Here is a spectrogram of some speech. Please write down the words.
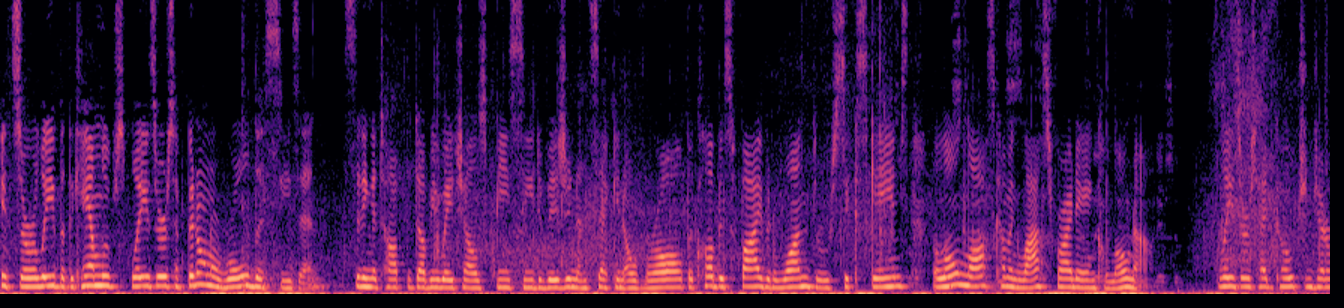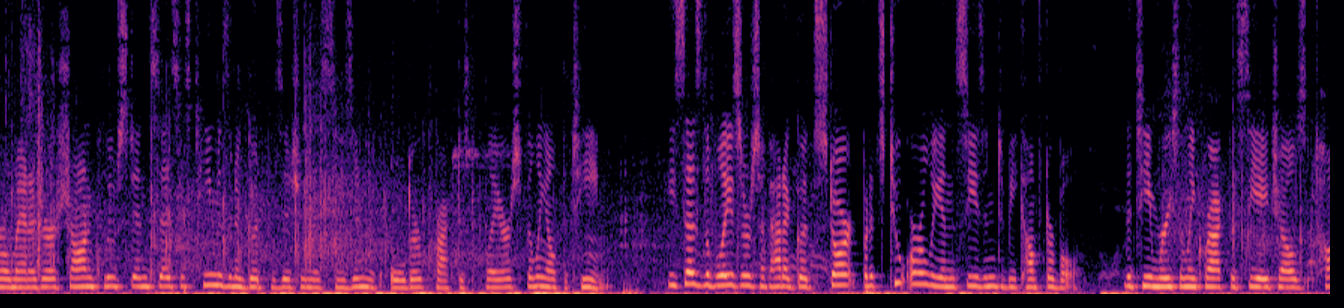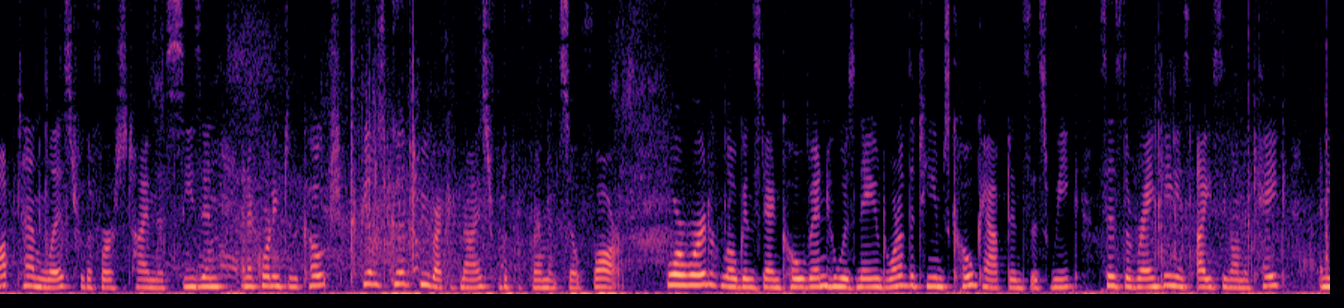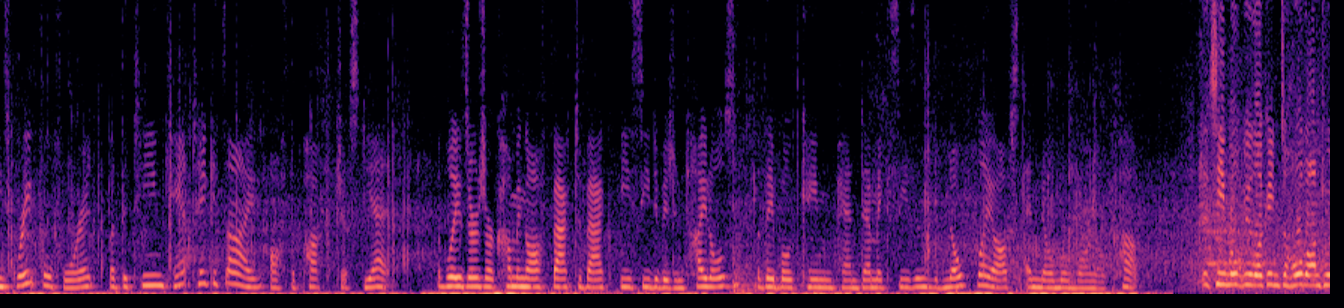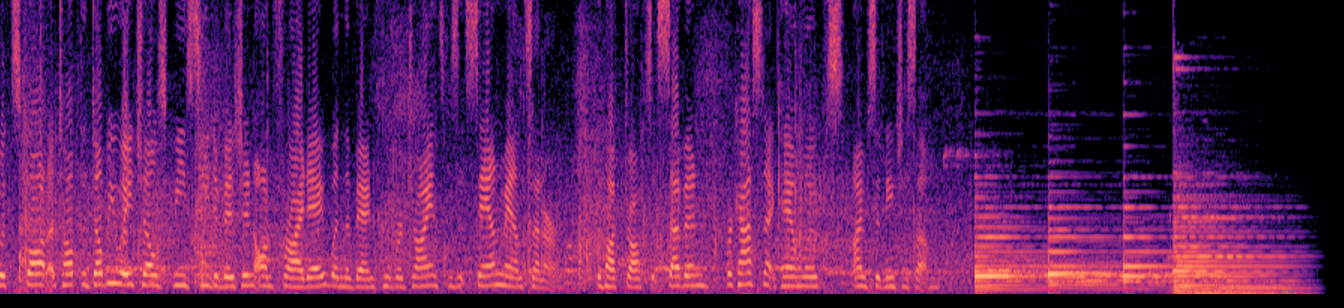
It's early, but the Kamloops Blazers have been on a roll this season. Sitting atop the WHL's BC division and second overall, the club is 5 and 1 through 6 games, the lone loss coming last Friday in Kelowna. Blazers head coach and general manager Shaun Clouston says his team is in a good position this season with older, practiced players filling out the team. He says the Blazers have had a good start, but it's too early in the season to be comfortable. The team recently cracked the CHL's top 10 list for the first time this season, and according to the coach, feels good to be recognized for the performance so far. Forward Logan Stankoven, who was named one of the team's co captains this week, says the ranking is icing on the cake, and he's grateful for it, but the team can't take its eye off the puck just yet. The Blazers are coming off back to back BC Division titles, but they both came in pandemic seasons with no playoffs and no Memorial Cup. The team will be looking to hold on to its spot atop the WHL's BC division on Friday when the Vancouver Giants visit Sandman Centre. The puck drops at 7. For Castanet Kamloops, I'm Sydney Chisholm.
